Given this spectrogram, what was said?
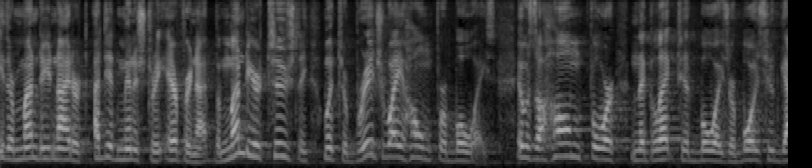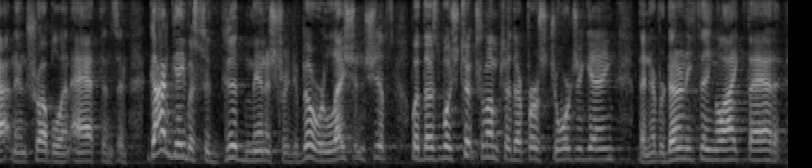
either Monday night or I did ministry every night, but Monday or Tuesday went to Bridgeway Home for Boys. It was a home for neglected boys or boys who'd gotten in trouble in Athens. And God gave us a good ministry to build relationships with those boys. Took some of them to their first Georgia game. They never done anything like that.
